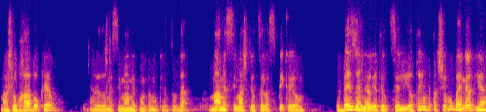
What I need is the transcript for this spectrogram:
מה שלומך הבוקר? איזו משימה מאתמול אתה מוכר, תודה. מה המשימה שתרצה להספיק היום, ובאיזו אנרגיה תרצה להיות היום, ותחשבו באנרגיה,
